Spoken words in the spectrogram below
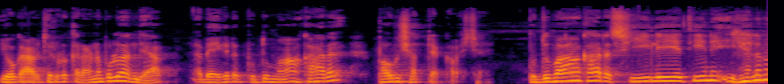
යෝගාවචරවල කරන්න පුළුවන් දෙයක්. හැබැයි ඒකට පුදුමාකාර පෞරුෂත්වයක් අවශ්‍යයි. පුදුමාකාර සීලයේ තියෙන ඉහළම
